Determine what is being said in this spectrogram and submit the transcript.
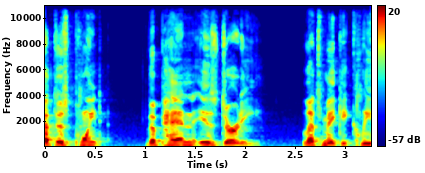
At this point, the pen is dirty. Let's make it clean.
